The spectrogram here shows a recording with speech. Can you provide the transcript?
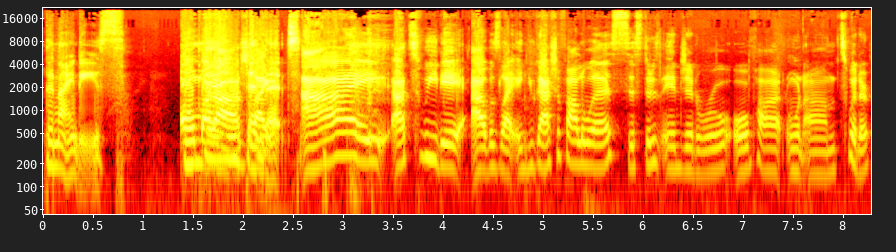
the 90s. Oh my gosh! Like. I, I tweeted. I was like, and you guys should follow us, sisters in general, or pod on um Twitter.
